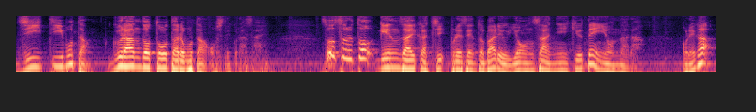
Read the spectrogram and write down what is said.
GT ボタン、グランドトータルボタンを押してください。そうすると、現在価値、プレゼントバリュー4329.47。これが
